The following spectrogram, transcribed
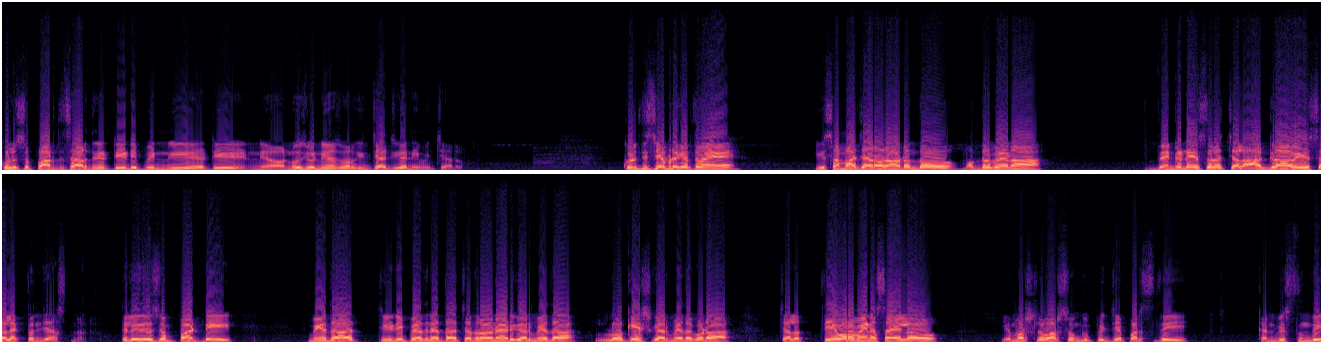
కొలుసు పార్థసారథిని టీడీపీ నీ- టీ నూజివీడు నియోజకవర్గ ఇన్ఛార్జిగా నియమించారు. కొద్దిసేపటి క్రితమే ఈ సమాచారం రావడంతో ముద్రపోయిన వెంకటేశ్వర చాలా ఆగ్రహవేశాలు వ్యక్తం చేస్తున్నాడు తెలుగుదేశం పార్టీ మీద టీడీపీ అధినేత చంద్రబాబు నాయుడు గారి మీద లోకేష్ గారి మీద కూడా చాలా తీవ్రమైన స్థాయిలో విమర్శల వర్షం గుప్పించే పరిస్థితి కనిపిస్తుంది.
